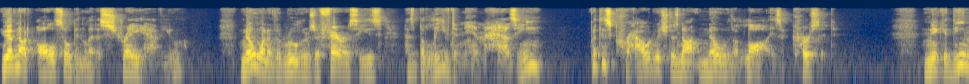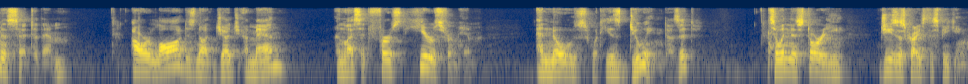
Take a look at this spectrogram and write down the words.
You have not also been led astray, have you? No one of the rulers or Pharisees has believed in him, has he? But this crowd which does not know the law is accursed. Nicodemus said to them, Our law does not judge a man unless it first hears from him and knows what he is doing, does it? So in this story, Jesus Christ is speaking,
